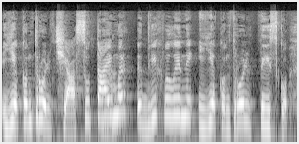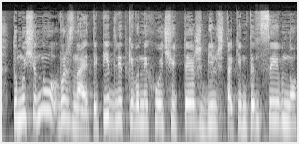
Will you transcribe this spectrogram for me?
Є контроль часу, таймер е, дві хвилини, і є контроль тиску. Тому що, ну ви ж знаєте, підлітки вони хочуть теж більш так інтенсивно,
